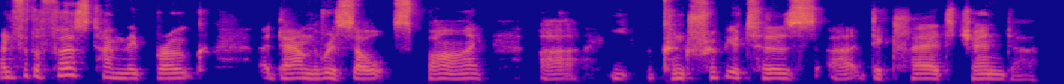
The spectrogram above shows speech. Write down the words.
And for the first time, they broke uh, down the results by uh, contributors' uh, declared gender.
